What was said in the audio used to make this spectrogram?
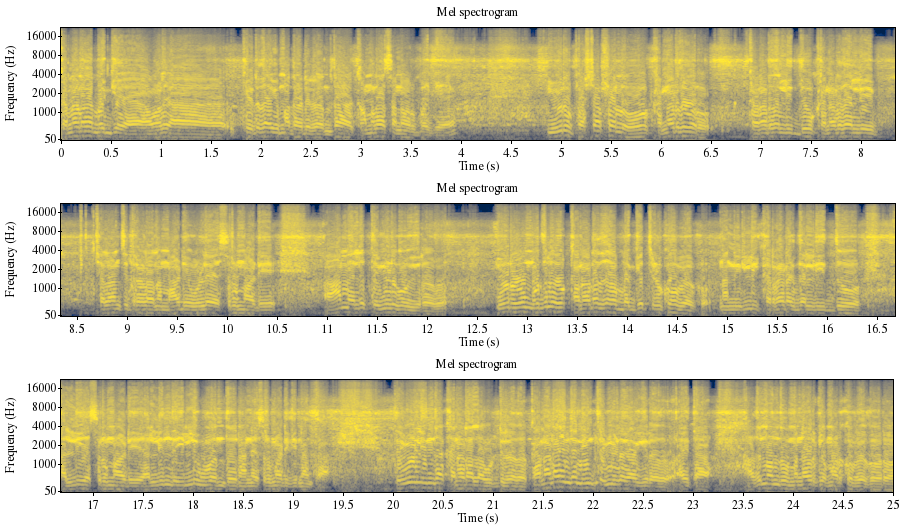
ಕನ್ನಡದ ಬಗ್ಗೆ ಅವಳ ಕೆಟ್ಟದಾಗಿ ಮಾತಾಡಿರೋಂಥ ಕಮಲಾಸನ್ ಅವ್ರ ಬಗ್ಗೆ, ಇವರು ಫಸ್ಟ್ ಆಫ್ ಆಲ್ ಕನ್ನಡದವರು, ಕನ್ನಡದಲ್ಲಿದ್ದು ಕನ್ನಡದಲ್ಲಿ ಚಲನಚಿತ್ರಗಳನ್ನು ಮಾಡಿ ಒಳ್ಳೆ ಹೆಸರು ಮಾಡಿ, ಆಮೇಲೆ ತಮಿಳಿಗೆ ಹೋಗಿರೋದು. ಇವರು ಮೊದಲು ಕನ್ನಡದ ಬಗ್ಗೆ ತಿಳ್ಕೋಬೇಕು. ನಾನು ಇಲ್ಲಿ ಕರ್ನಾಟಕದಲ್ಲಿ ಇದ್ದು, ಅಲ್ಲಿ ಹೆಸರು ಮಾಡಿ, ಅಲ್ಲಿಂದ ಇಲ್ಲಿಗೆ ಬಂದು ನಾನು ಹೆಸರು ಮಾಡಿದ್ದೀನಿ ಅಂತ. ತಮಿಳಿಂದ ಕನ್ನಡ ಎಲ್ಲ ಹುಟ್ಟಿರೋದು. ಕನ್ನಡದಿಂದ ನೀನು ತಮಿಳಿಗಾಗಿರೋದು ಆಯ್ತಾ? ಅದನ್ನೊಂದು ಮನವರಿಕೆ ಮಾಡ್ಕೋಬೇಕು ಅವರು.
